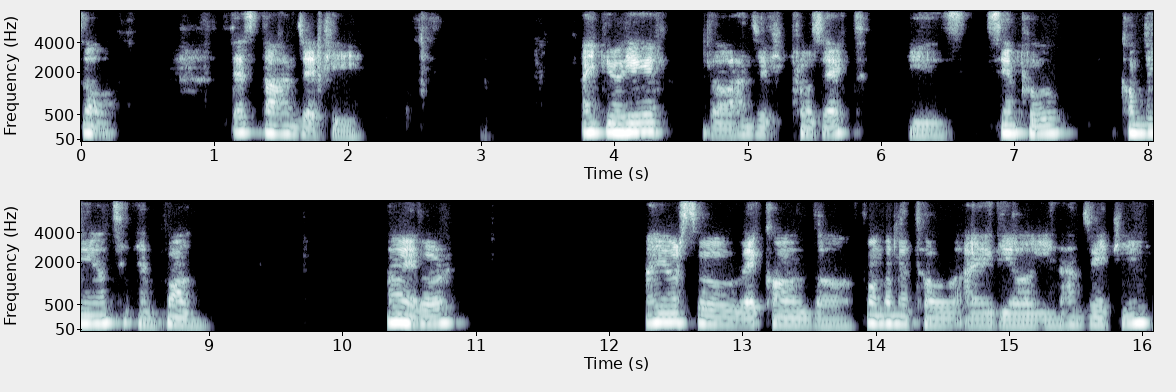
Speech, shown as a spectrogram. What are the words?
So that's the HanJP. I believe the HanJP project is simple, convenient, and fun. However, I also reckon the fundamental idea in HanJP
